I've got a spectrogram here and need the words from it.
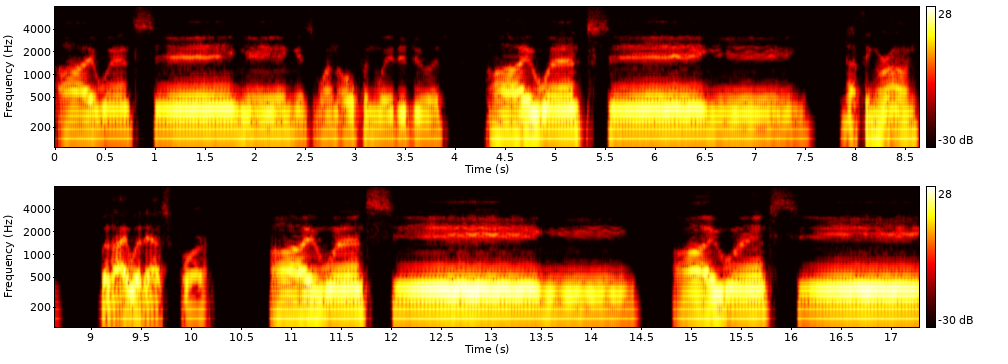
I went singing is one open way to do it. I went singing nothing wrong but i would ask for i went singing i went singing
